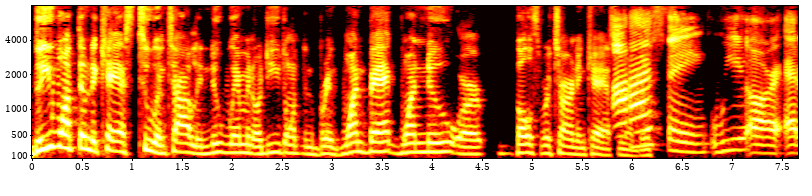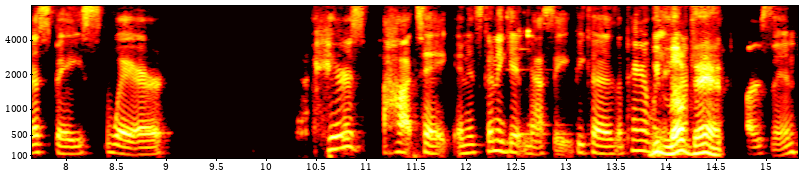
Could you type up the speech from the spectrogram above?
Do you want them to cast two entirely new women, or do you want them to bring one back, one new, or both returning cast members? I think we are at a space where here's a hot take, and it's gonna get messy because apparently we love that person.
